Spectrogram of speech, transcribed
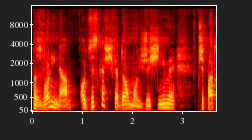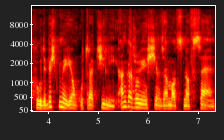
pozwoli nam odzyskać świadomość, że śnimy w przypadku, gdybyśmy ją utracili, angażując się za mocno w sen.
